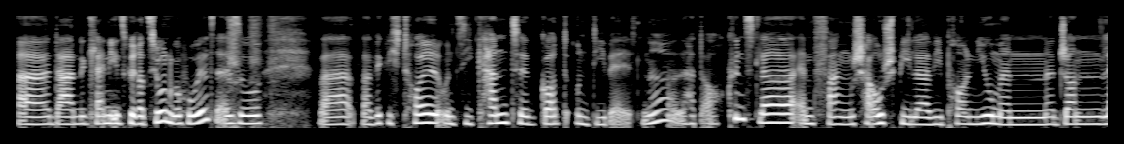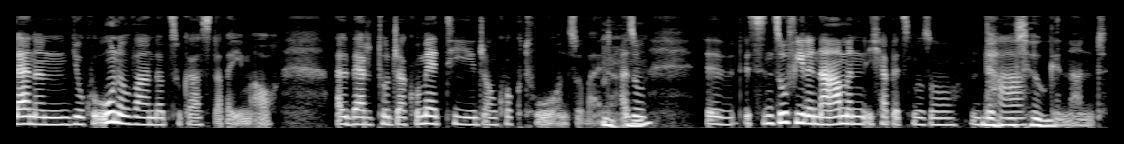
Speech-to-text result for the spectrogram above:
äh, da eine kleine Inspiration geholt. Also war, war wirklich toll und sie kannte Gott und die Welt. Ne? Hat auch Künstler empfangen, Schauspieler wie Paul Newman, John Lennon, Yoko Ono waren da zu Gast, aber eben auch Alberto Giacometti, John Cocteau und so weiter. Also äh, es sind so viele Namen, ich habe jetzt nur so ein The paar genannt.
